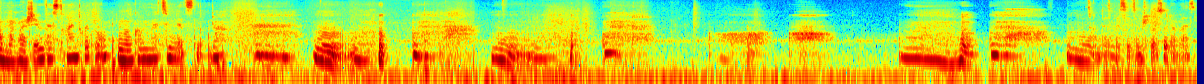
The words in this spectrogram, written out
Und nochmal schön fest reindrücken. Und dann kommen wir zum letzten, oder? Hm. Und das passiert zum Schluss, oder was?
